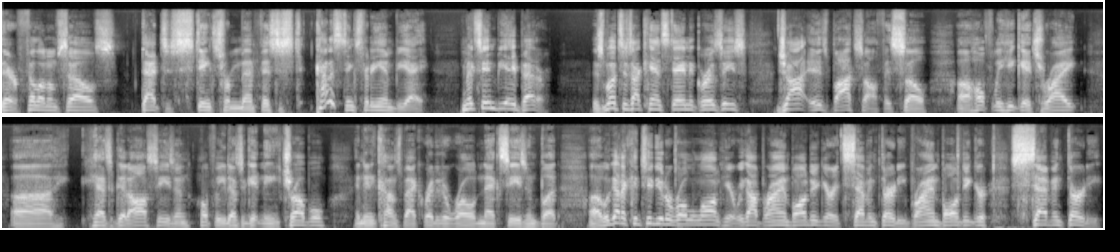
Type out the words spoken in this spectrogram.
They're filling themselves. That just stinks for Memphis. It kind of stinks for the NBA. Makes the NBA better. As much as I can't stand the Grizzlies, Ja is box office, so uh, hopefully he gets right. Uh, he has a good off season. Hopefully he doesn't get in any trouble, and then he comes back ready to roll next season. But uh, we got to continue to roll along here. We got Brian Baldinger at seven thirty. Brian Baldinger seven thirty.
